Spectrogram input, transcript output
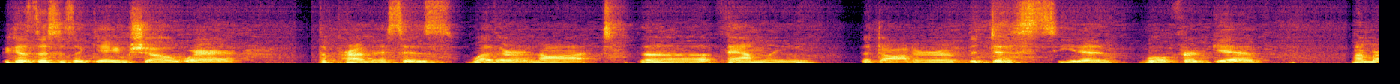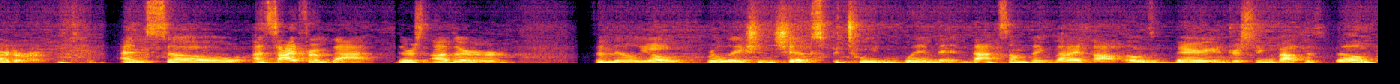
Because this is a game show where the premise is whether or not the family, the daughter of the decedent, will forgive the murderer. And so, aside from that, there's other familial relationships between women. That's something that I thought that was very interesting about this film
